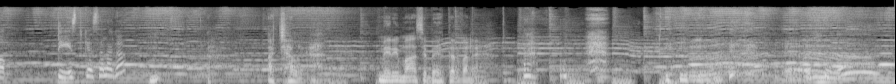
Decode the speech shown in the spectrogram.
अब टेस्ट कैसा लगा? अच्छा लगा। मेरी माँ से बेहतर बनाया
